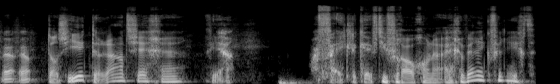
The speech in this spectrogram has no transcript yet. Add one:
ja, ja. Dan zie ik de raad zeggen, ja, maar feitelijk heeft die vrouw gewoon haar eigen werk verricht.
